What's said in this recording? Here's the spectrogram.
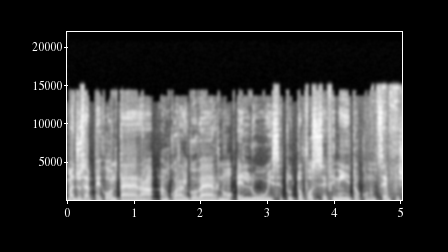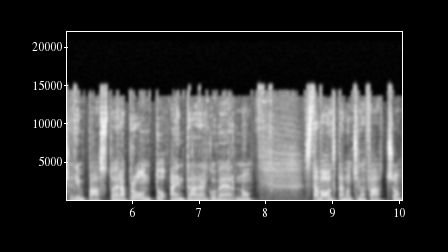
Ma Giuseppe Conte era ancora al governo e lui, se tutto fosse finito con un semplice rimpasto, era pronto a entrare al governo. Stavolta non ce la faccio.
